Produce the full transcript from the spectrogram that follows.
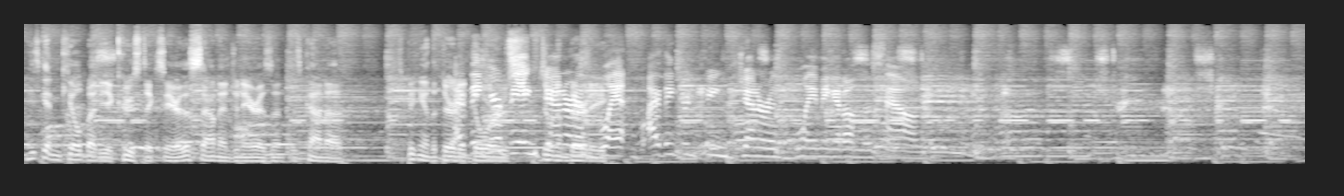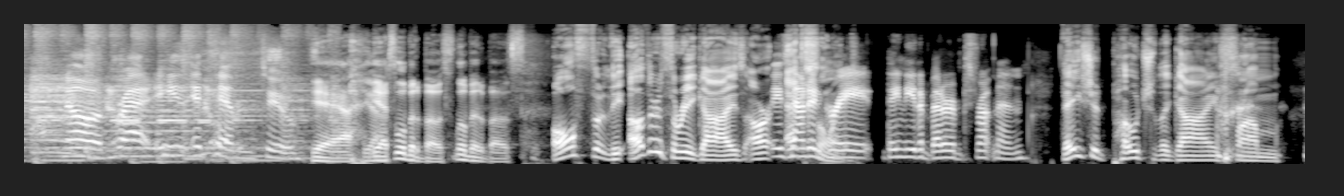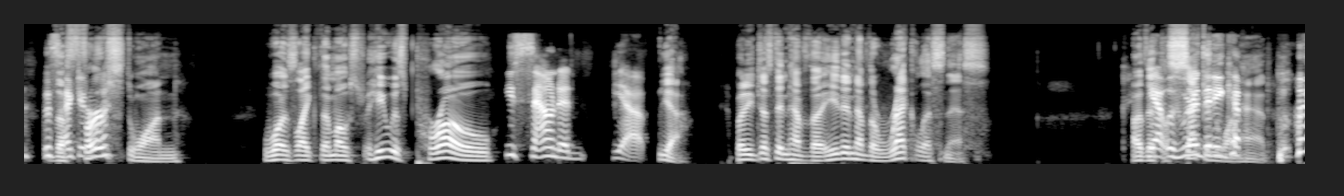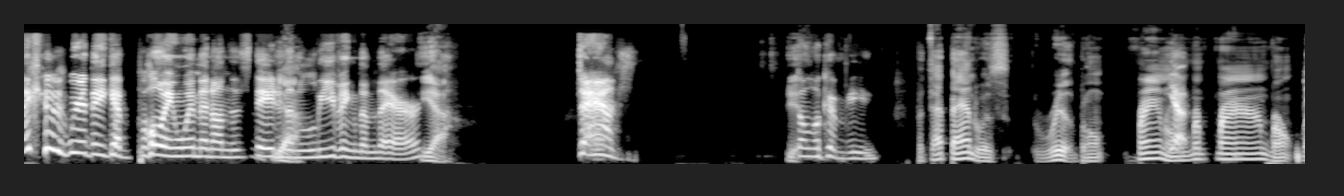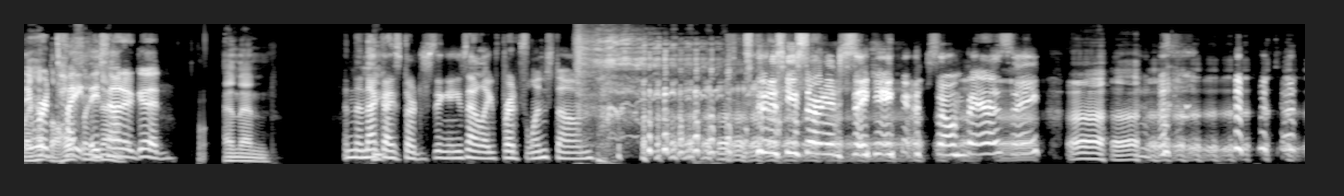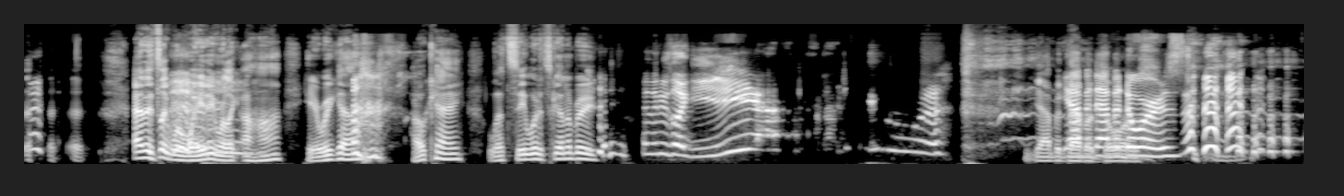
he's getting killed by the acoustics here. This sound engineer isn't is kind of speaking of the dirty I think doors. you're being generous. dirty. Bla- I think you're being generous blaming it on the sound. No, Brett, he, it's him too. yeah, Yeah. yeah, it's a little bit of both. A little bit of both. All th- the other three guys are They sounded excellent. great. They need a better frontman. They should poach the guy from The, the, second one. first one. Was like the most. He was pro. He sounded, yeah. Yeah, but he just didn't have the. He didn't have the recklessness. uh, that Yeah, it was weird that he kept- Had. Like it was weird that he kept pulling women on the stage Yeah. and then leaving them there. Yeah, Dance. Yeah. Don't look at me. but that band was real. Boom, boom, Yeah. boom, boom, boom. They, had were the tight. They down. sounded good. And then And then that He- guy started singing. He sounded like Fred Flintstone. as soon as he started singing, it was so embarrassing. and it's like we're waiting. We're like, uh huh. Here we go. Okay, let's see what it's gonna be. And then he's like, yeah. Yabba Yabba dabba dabba doors. doors.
